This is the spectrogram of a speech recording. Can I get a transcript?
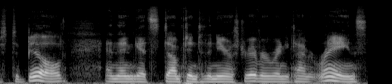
to build and then gets dumped into the nearest river anytime it rains.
